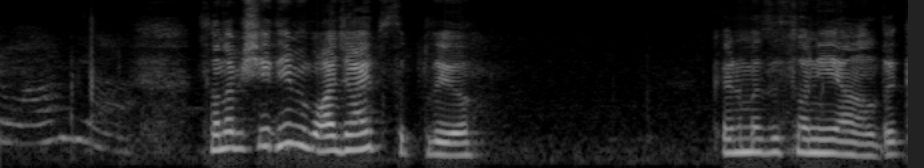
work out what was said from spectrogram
ya var ya. Sana bir şey diyeyim mi? Bu acayip zıplıyor. Kırmızı Sonic'i aldık.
